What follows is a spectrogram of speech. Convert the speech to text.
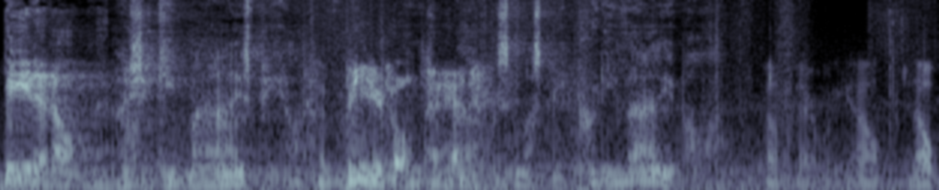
Beat it, old man. I should keep my eyes peeled. Beat it, old These man. relics must be pretty valuable. Oh, there we go. Nope,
